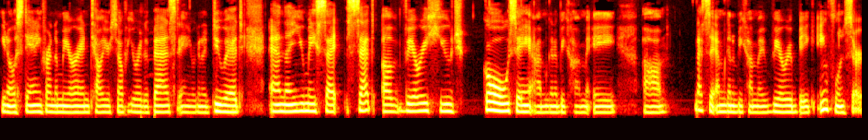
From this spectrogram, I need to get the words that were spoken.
you know standing in front of the mirror and tell yourself you're the best and you're going to do it and then you may set set a very huge goal saying i'm going to become a um, let's say i'm going to become a very big influencer.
